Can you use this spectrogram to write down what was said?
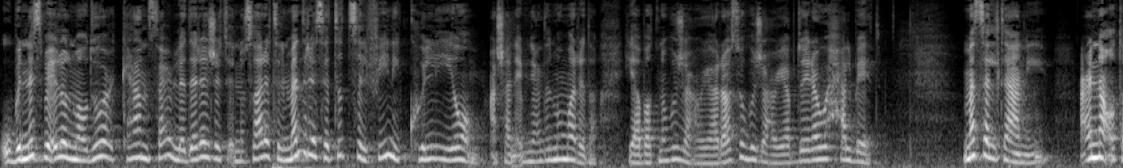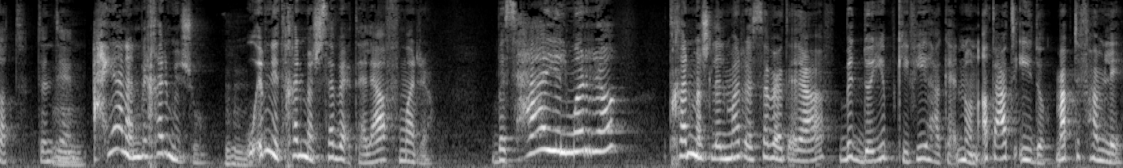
وبالنسبة له الموضوع كان صعب لدرجة إنه صارت المدرسة تتصل فيني كل يوم عشان ابني عند الممرضة. يا بطنه بوجعه يا رأسه بوجعه يا بده يروح على البيت. مثل تاني عنا قطط تنتين. أحيانا بخرمشوا. وابني تخرمش سبعة آلاف مرة. بس هاي المرة تخرمش للمرة السبعة آلاف بده يبكي فيها كأنه انقطعت إيده. ما بتفهم ليه.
